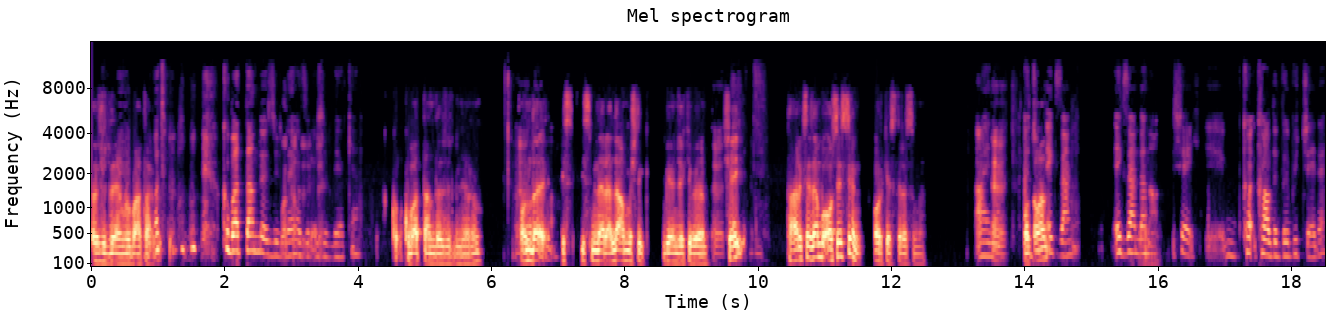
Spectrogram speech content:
Özür dilerim Rubat abi. Kubat'tan da özür dile hazır özür diliyorken. Ku- Kubat'tan da özür diliyorum. Evet. Onu da Tamam. is- ismini herhalde anmıştık bir önceki bölüm. Evet. Şey Tarık Sezen bu O Ses'in orkestrası mı? Aynen. Evet. O Acun zaman- Ekzen Ekzen'den Hmm. şey e, ka- kaldırdığı bütçeyle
